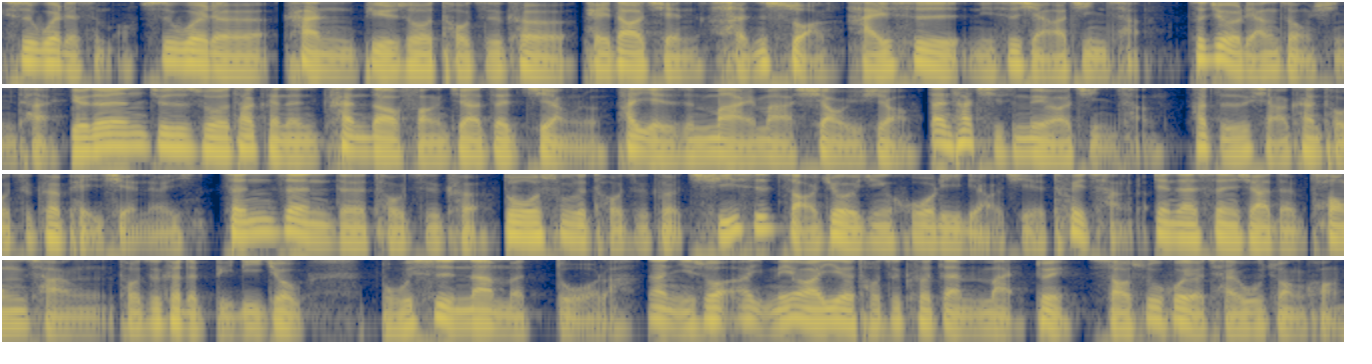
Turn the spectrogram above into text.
是为了什么？是为了看，比如说投资客赔到钱很爽，还是你是想要进场？这就有两种形态，有的人就是说，他可能看到房价在降了，他也是骂一骂、笑一笑，但他其实没有要进场，他只是想要看投资客赔钱而已。真正的投资客，多数的投资客其实早就已经获利了结、退场了，现在剩下的通常投资客的比例就不是那么多了。那你说啊，没有啊，也有投资客在卖，对，少数会有财务状况，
